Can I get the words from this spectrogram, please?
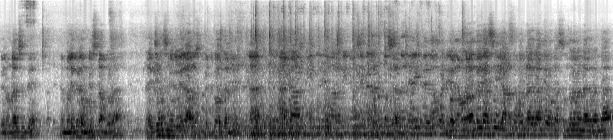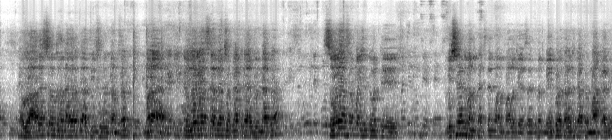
మీరు ఉండాల్సిందే. మిమ్మల్ని ఇక్కడ ఉండిస్తాం కూడా. దయచేసి మీరు వేరే ఆలోచన పెట్టుకోవద్దండి. అందరూ కలిసి అనంతపురం నగరాన్ని ఒక సుందరమైన నగరంగా ఒక ఆదర్శవంతమైన నగరంగా తీర్చిదిద్దాం సార్. మన విజయ గారు చెప్పినట్టుగా ఇందాక సోలార్ సంబంధించినటువంటి విషయాన్ని మనం ఖచ్చితంగా మనం ఫాలో చేయాలి ఎందుకంటే మేము కూడా కలెక్టర్ గారితో మాట్లాడి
